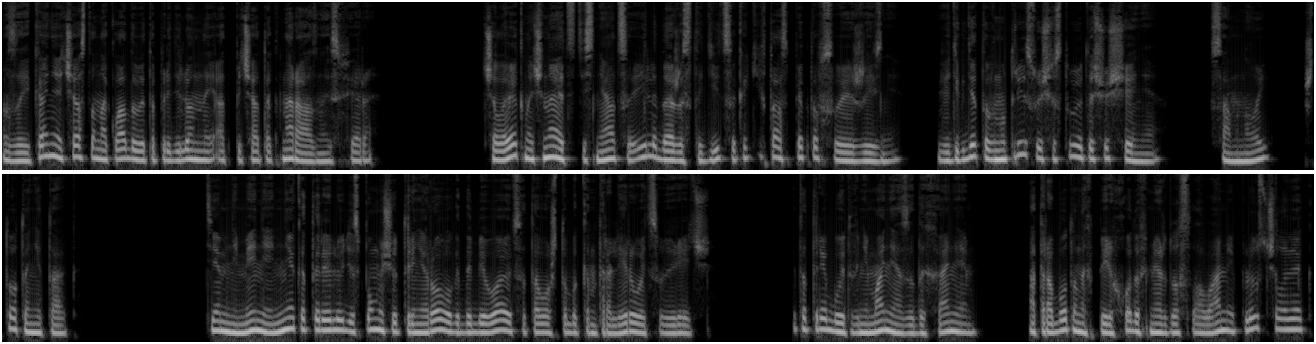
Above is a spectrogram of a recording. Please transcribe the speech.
Заикание часто накладывает определенный отпечаток на разные сферы. Человек начинает стесняться или даже стыдиться каких-то аспектов своей жизни, ведь где-то внутри существует ощущение «со мной что-то не так». Тем не менее, некоторые люди с помощью тренировок добиваются того, чтобы контролировать свою речь. Это требует внимания за дыханием, отработанных переходов между словами, плюс человек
